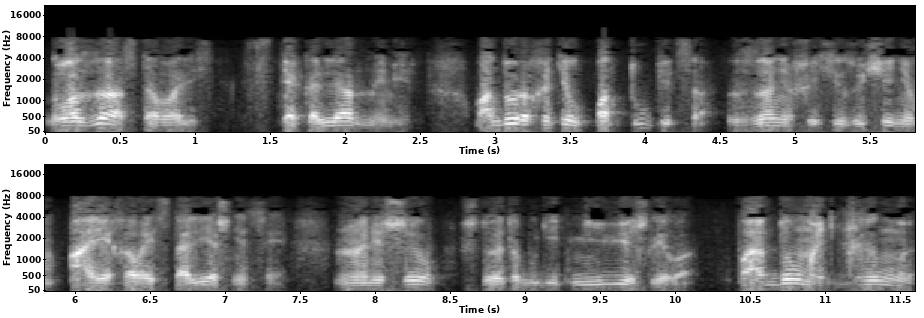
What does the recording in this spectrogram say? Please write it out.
Глаза оставались стеклянными. Мандура хотел потупиться, занявшись изучением ореховой столешницы, но решил, что это будет невежливо. «Подумать, гм,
